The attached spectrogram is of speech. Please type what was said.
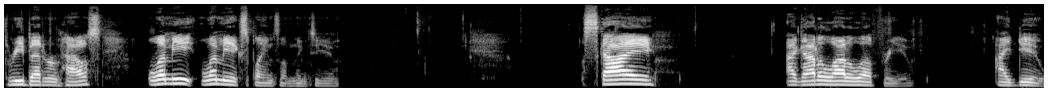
three bedroom house. Let me let me explain something to you. Sky I got a lot of love for you. I do.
